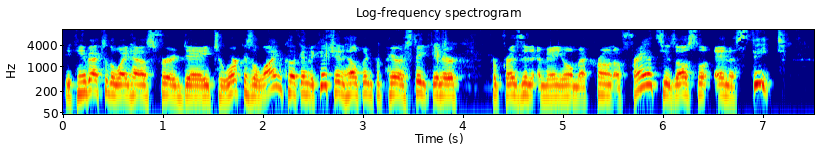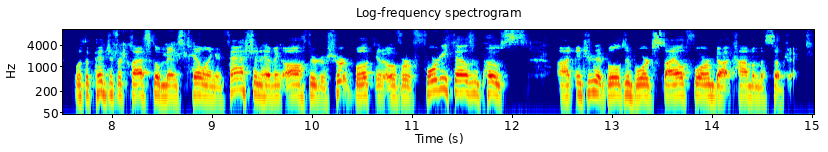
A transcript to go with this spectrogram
he came back to the White House for a day to work as a line cook in the kitchen, helping prepare a state dinner for President Emmanuel Macron of France. He is also an aesthete with a penchant for classical men's tailoring and fashion, having authored a short book and over 40,000 posts on internet bulletin board styleforum.com on the subject.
